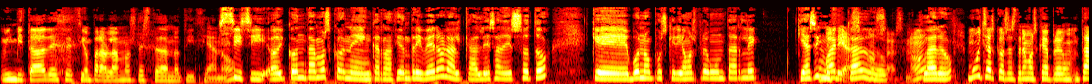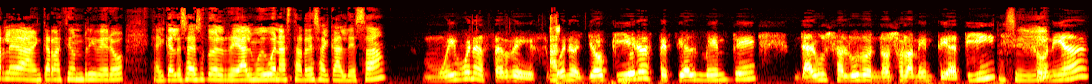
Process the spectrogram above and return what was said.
invitada de excepción para hablarnos de esta noticia, ¿no? Sí, sí. Hoy contamos con Encarnación Rivero, la alcaldesa de Soto, que bueno pues queríamos preguntarle qué ha significado. Varias cosas, ¿no? Claro. Muchas cosas tenemos que preguntarle a Encarnación Rivero, alcaldesa de Soto del Real. Muy buenas tardes, alcaldesa. Muy buenas tardes. Bueno, yo quiero especialmente dar un saludo no solamente a ti, Sonia,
